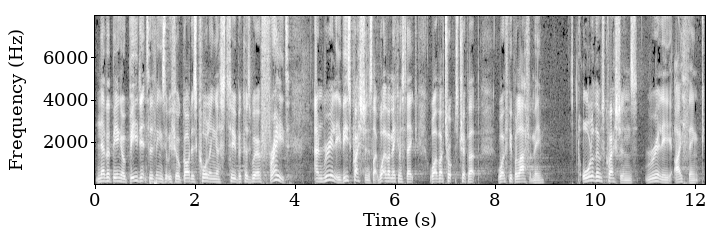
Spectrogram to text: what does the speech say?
never being obedient to the things that we feel God is calling us to because we're afraid. And really, these questions, like, what if I make a mistake? What if I trip up? What if people laugh at me? All of those questions, really, I think,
